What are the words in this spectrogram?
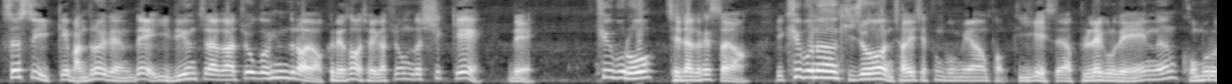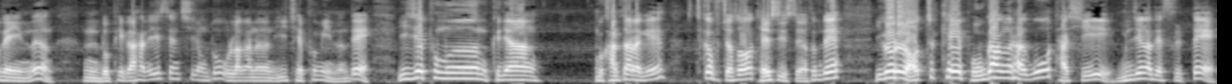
쓸 수 있게 만들어야 되는데 이 니은자가 조금 힘들어요. 그래서 저희가 좀 더 쉽게 네 큐브로 제작을 했어요. 이 큐브는 기존 저희 제품 보면 버- 이게 있어요. 블랙으로 되어 있는 고무로 되어 있는 음, 높이가 한 1cm 정도 올라가는 이 제품이 있는데 이 제품은 그냥 뭐 간단하게 스티커 붙여서 될 수 있어요. 근데 이거를 어떻게 보강을 하고 다시 문제가 됐을 때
